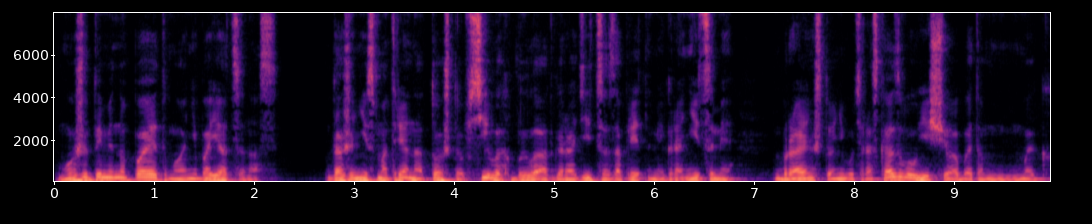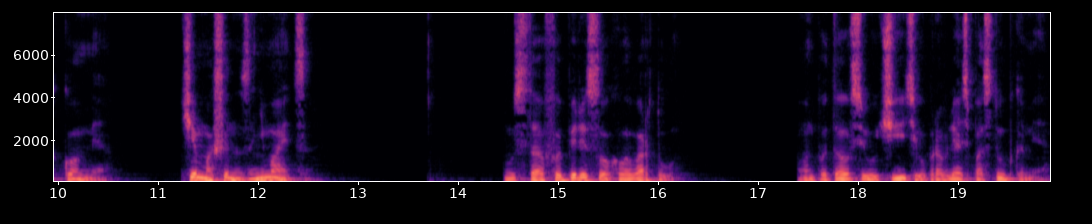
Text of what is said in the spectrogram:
Может, именно поэтому они боятся нас. Даже несмотря на то, что в силах было отгородиться запретными границами, Брайан что-нибудь рассказывал еще об этом Мэгкомме? Чем машина занимается? Устафа пересохла во рту. Он пытался учить и управлять поступками.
